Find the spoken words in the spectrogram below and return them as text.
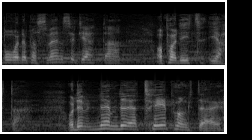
både på Svens sitt hjärta och på ditt hjärta. Och det nämnde tre punkter.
